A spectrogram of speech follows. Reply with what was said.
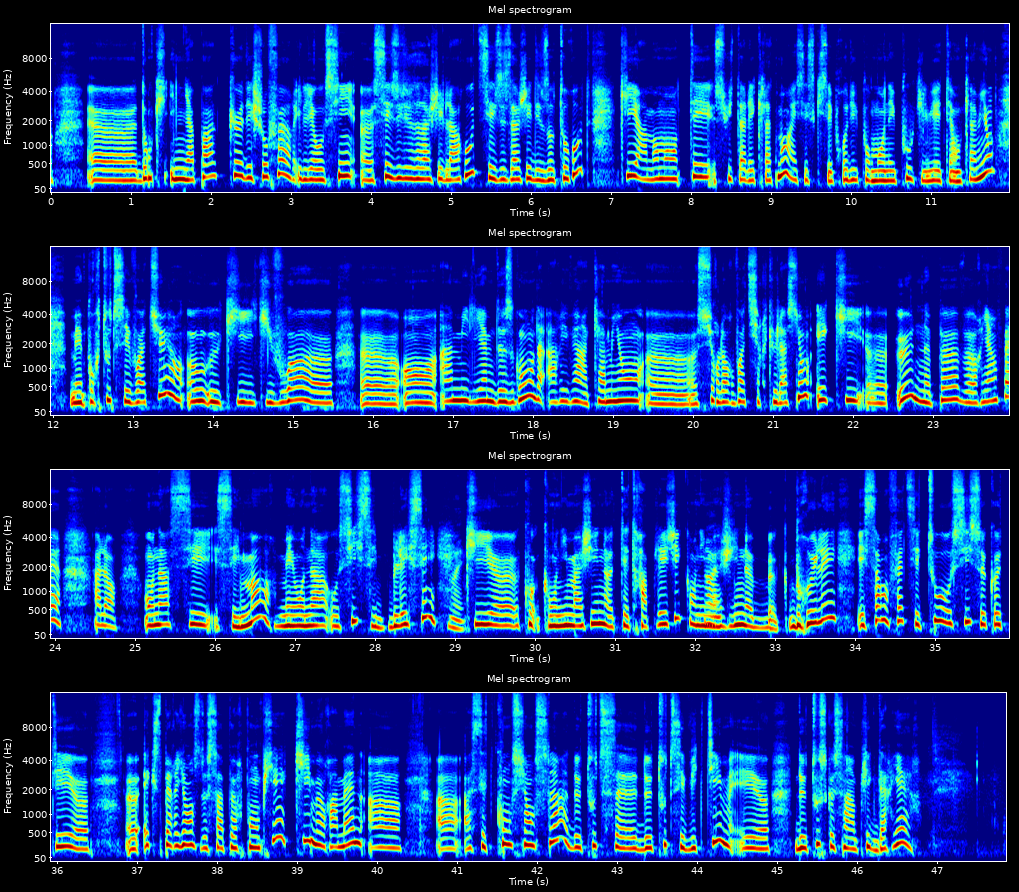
Euh, donc il n'y a pas que des chauffeurs, il y a aussi euh, ces usagers de la route, ces usagers des autoroutes qui à un moment T suite à l'éclatement et c'est ce qui s'est produit pour mon époux qui lui était en camion, mais pour toutes ces voitures euh, qui qui voient euh, euh, en un millième de seconde arriver un camion euh, sur leur voie de circulation et qui euh, eux ne peuvent rien faire. Alors on a ces ces morts, mais on a aussi ces blessés Ouais. qui euh, qu'on imagine tétraplégiques, qu'on imagine b- brûlés. Et ça, en fait, c'est tout aussi ce côté euh, euh, expérience de sapeur-pompier qui me ramène à, à, à cette conscience-là de toutes ces, de toutes ces victimes et euh, de tout ce que ça implique derrière.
